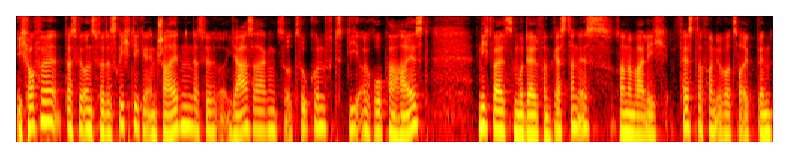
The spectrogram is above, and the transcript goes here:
Ich hoffe, dass wir uns für das Richtige entscheiden, dass wir Ja sagen zur Zukunft, die Europa heißt. Nicht, weil es ein Modell von gestern ist, sondern weil ich fest davon überzeugt bin,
